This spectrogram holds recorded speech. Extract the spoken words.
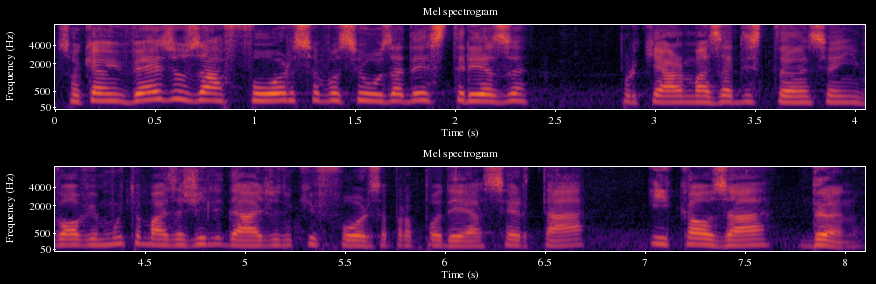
só que ao invés de usar força, você usa destreza porque armas à distância envolve muito mais agilidade do que força para poder acertar e causar dano.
